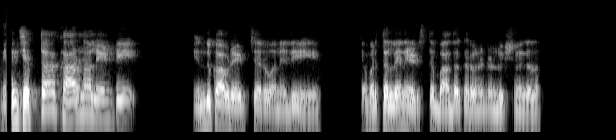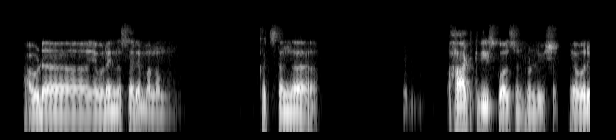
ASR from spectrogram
నేను చెప్తా కారణాలు ఏంటి ఎందుకు ఆవిడ ఏడ్చారు అనేది ఎవరి తల్లైనా ఏడిస్తే బాధాకరమైనటువంటి విషయమే కదా ఆవిడ ఎవరైనా సరే మనం ఖచ్చితంగా హార్ట్‌కి తీసుకోవాల్సినటువంటి విషయం. ఎవరి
